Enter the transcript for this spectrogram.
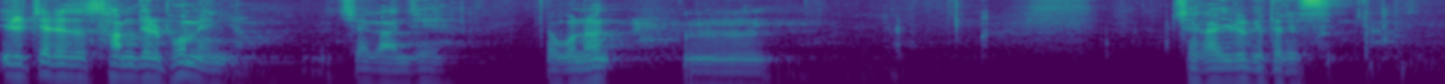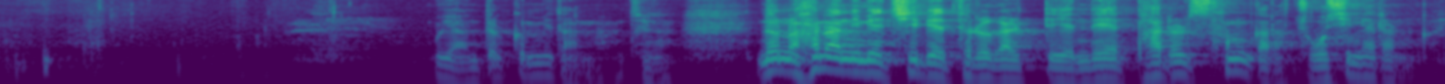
1절에서 3절 보면요. 제가 이제 요거는 음 제가 이렇게 드렸습니다. 왜안뜰 겁니다. 아마. 제가 너는 하나님의 집에 들어갈 때내 발을 삼가라 조심해라는 거예요.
